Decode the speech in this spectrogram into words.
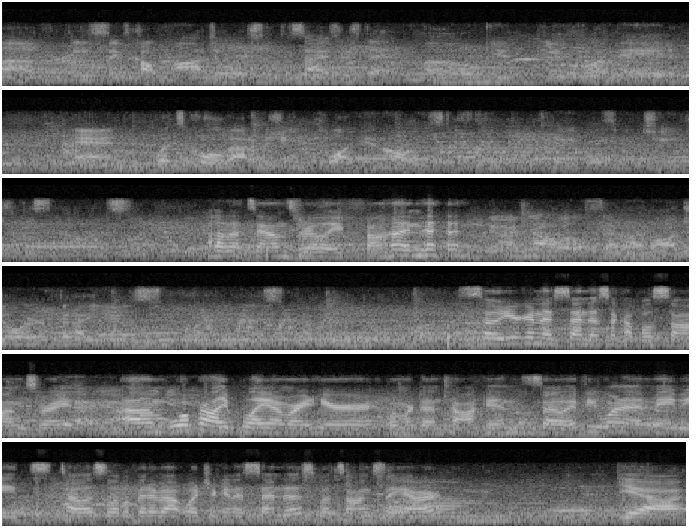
of these things called modular synthesizers that Moog and Buchla made. And what's cool about them is you can plug in all these different cables and change the sounds. Oh, that sounds really fun. Yeah, I've got a little semi-modular that I use when I'm. So you're gonna send us a couple songs, right? Um, we'll probably play them right here when we're done talking. So if you want to maybe tell us a little bit about what you're gonna send us, what songs they are. Yeah,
